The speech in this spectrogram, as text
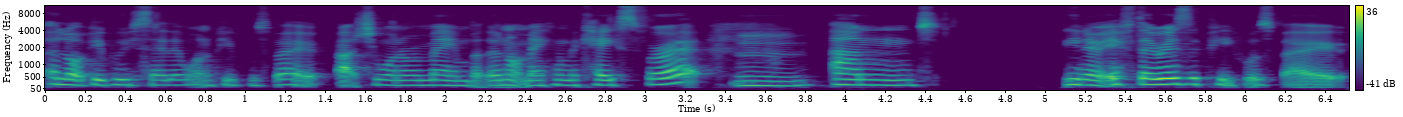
a lot of people who say they want a people's vote actually want to remain, but they're not making the case for it. Mm. And, you know, if there is a people's vote,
